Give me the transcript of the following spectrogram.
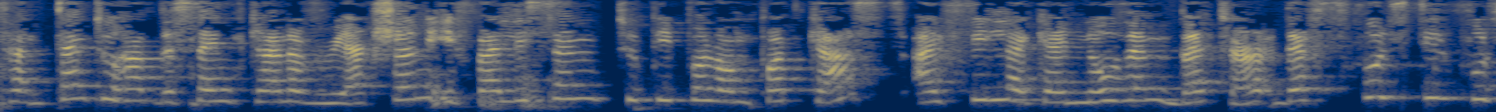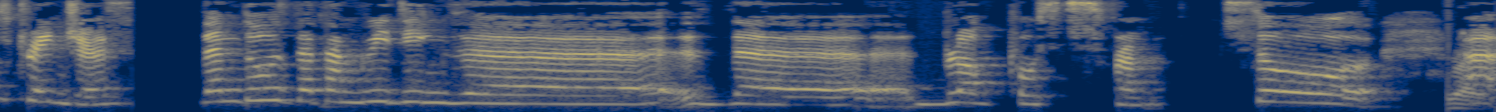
tend to have the same kind of reaction. If I listen to people on podcasts, I feel like I know them better. They're full, still full strangers than those that I'm reading the the blog posts from. So right. uh,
